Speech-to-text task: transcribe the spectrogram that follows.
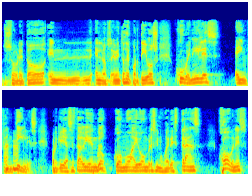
sobre todo en, en los eventos deportivos juveniles e infantiles, porque ya se está viendo cómo hay hombres y mujeres trans, jóvenes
